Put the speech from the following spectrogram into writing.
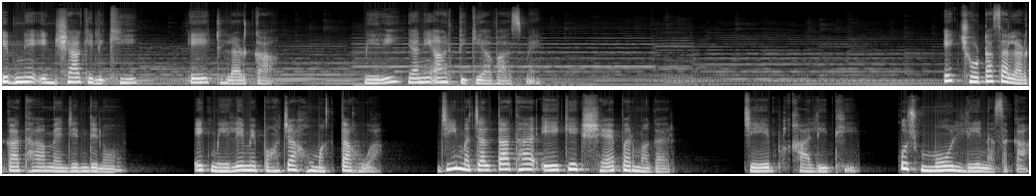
इब्ने इंशा की लिखी एक लड़का, मेरी यानी आरती की आवाज़ में। एक छोटा सा लड़का था मैं जिन दिनों एक मेले में पहुँचा हुमकता हुआ। जी मचलता था एक एक शय पर मगर, जेब खाली थी, कुछ मोल ले न सका।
